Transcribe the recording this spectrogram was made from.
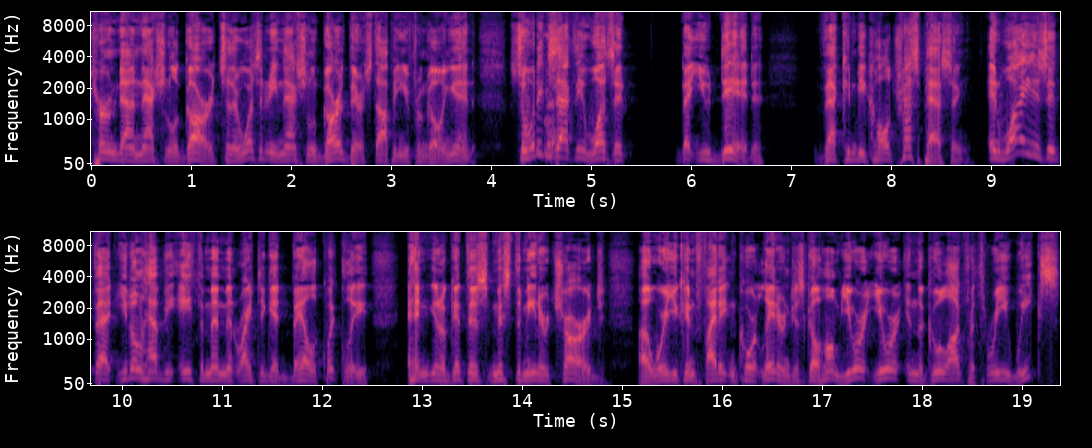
turned down National Guard, so there wasn't any National Guard there stopping you from going in. So what exactly was it that you did that can be called trespassing? And why is it that you don't have the Eighth Amendment right to get bail quickly and you know get this misdemeanor charge uh, where you can fight it in court later and just go home? You were you were in the gulag for three weeks.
